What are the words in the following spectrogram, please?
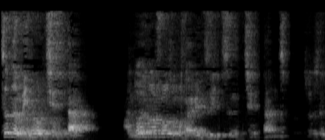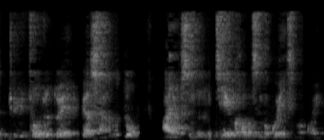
真的没那么简单，很多人都说什么改变自己是很简单，就是你就去做就对了，不要想那么多啊，有什么借口，什么鬼什么鬼。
